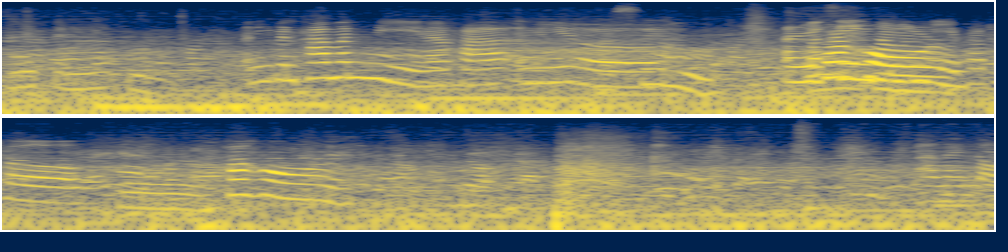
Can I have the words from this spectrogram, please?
อันนี้เป็นมัดหมี่อันนี้เป็น ผ้ามัดหมี่นะคะ อันนี้เอออันนี้ผ้าโฮลผ้าทอผ้าโฮลอะไรต่อ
